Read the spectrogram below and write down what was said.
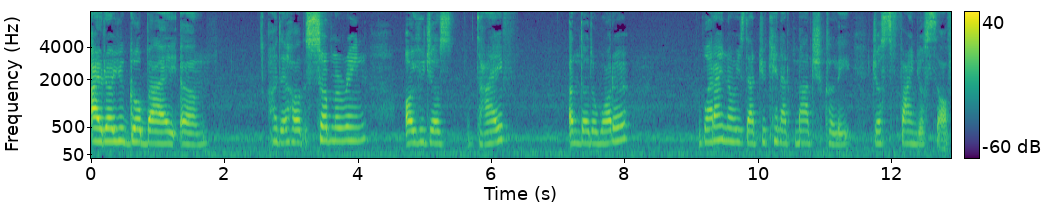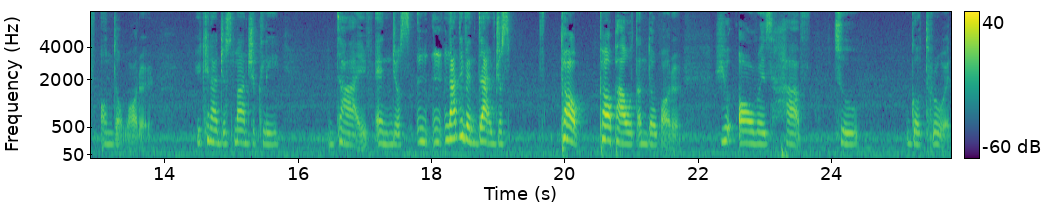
Either you go by um, how they call submarine, or you just dive under the water. What I know is that you cannot magically just find yourself underwater. You cannot just magically dive and just not even dive, just pop pop out underwater. You always have to go through it.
